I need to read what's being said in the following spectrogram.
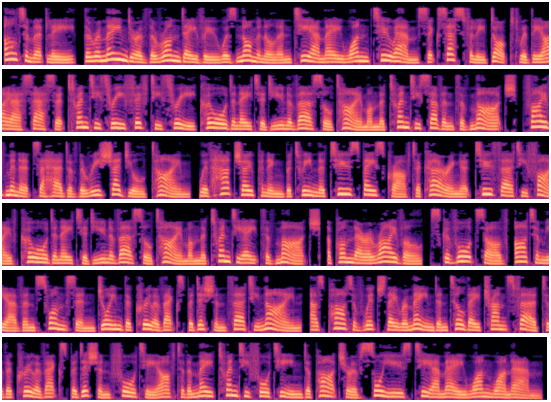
Ultimately, the remainder of the rendezvous was nominal and TMA-12M successfully docked with the ISS at 23:53 Coordinated Universal Time on 27 March, five minutes ahead of the rescheduled time, with hatch opening between the two spacecraft occurring at 2:35 Coordinated Universal Time on 28 March. Upon their arrival, Skvortsov, Artemyev and Swan Johnson joined the crew of Expedition 39, as part of which they remained until they transferred to the crew of Expedition 40 after the May 2014 departure of Soyuz TMA-11M.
